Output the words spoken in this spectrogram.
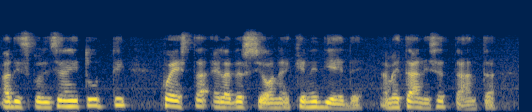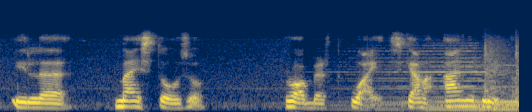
a disposizione di tutti, questa è la versione che ne diede a metà anni 70 il maestoso Robert Wyatt. Si chiama I'm a Believer.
